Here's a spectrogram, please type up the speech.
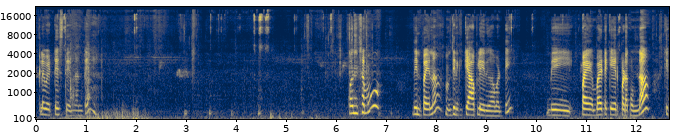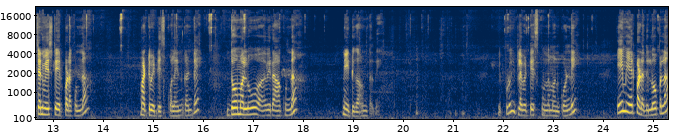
ఇట్లా పెట్టేస్తే ఏంటంటే కొంచెము దీనిపైన దీనికి క్యాప్ లేదు కాబట్టి ఇది పై బయటకి ఏర్పడకుండా కిచెన్ వేస్ట్ ఏర్పడకుండా మట్టి పెట్టేసుకోవాలి. ఎందుకంటే దోమలు అవి రాకుండా నీట్గా ఉంటుంది. ఇప్పుడు ఇట్లా పెట్టేసుకుందాం అనుకోండి. ఏం ఏర్పడదు. లోపల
